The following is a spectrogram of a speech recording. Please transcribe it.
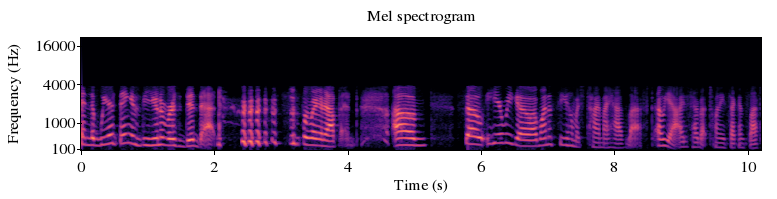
And the weird thing is, the universe did that. it's just the way it happened. Um, so here we go. I want to see how much time I have left. Oh yeah, I just have about 20 seconds left.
